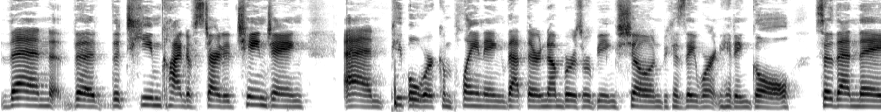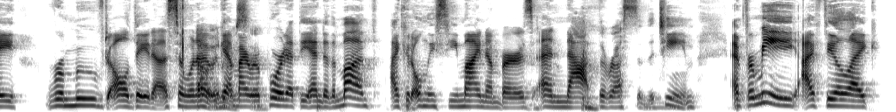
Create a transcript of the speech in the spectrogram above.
then the the team kind of started changing and people were complaining that their numbers were being shown because they weren't hitting goal. So then they removed all data. So when I Oh, would get my report at the end of the month, I could only see my numbers and not the rest of the team. And for me, I feel like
